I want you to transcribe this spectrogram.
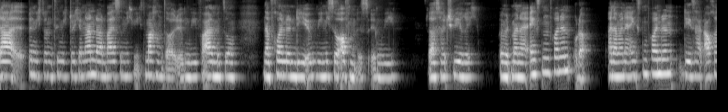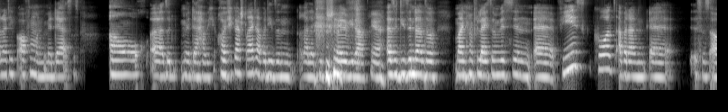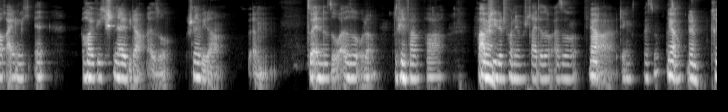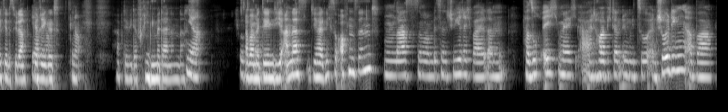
da bin ich dann ziemlich durcheinander und weiß dann nicht, wie ich es machen soll irgendwie. Vor allem mit so einer Freundin, die irgendwie nicht so offen ist irgendwie. Das ist halt schwierig. Und mit meiner engsten Freundin oder einer meiner engsten Freundinnen, die ist halt auch relativ offen und mit der ist es auch, äh, also mit der habe ich häufiger Streit, aber die sind relativ schnell wieder. Ja. Also die sind dann so manchmal vielleicht so ein bisschen äh, fies kurz, aber dann äh, ist es auch eigentlich äh, häufig schnell wieder, also schnell wieder ähm, zu Ende so, also oder auf jeden Fall ver verabschiedet von dem Streit, also also Ja. war Ding, weißt du? Also, ja, dann kriegt ihr das wieder Ja, geregelt. Genau. Habt ihr wieder Frieden miteinander. Ja. Aber mit denen, die anders, die halt nicht so offen sind, Mm, Da ist es immer ein bisschen schwierig, weil dann versuche ich mich halt häufig dann irgendwie zu entschuldigen, aber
